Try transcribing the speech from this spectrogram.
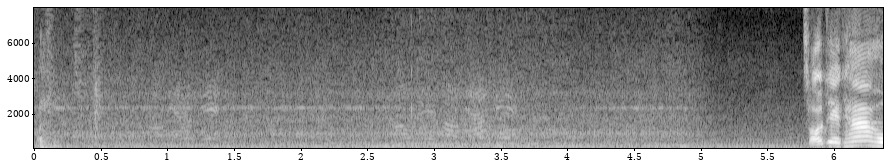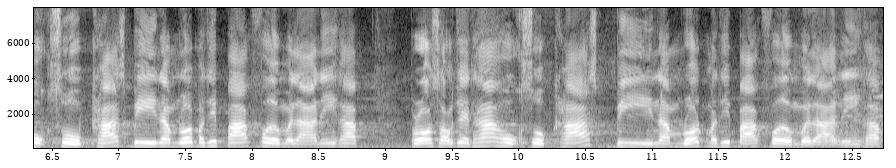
สองเจ็ดห้าหกสูบคลาส B นำรถมาที่ปาร์คเฟิร์มเวลานี้ครับโปรสองเจ็ดห้าหกสูบคลาส B นำรถมาที่ปาร์คเฟิร์มเวลานี้ครับ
